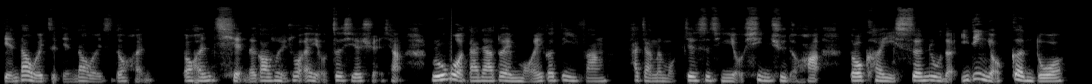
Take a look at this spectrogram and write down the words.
点到为止，点到为止，都很都很浅的告诉你说，哎，有这些选项。如果大家对某一个地方他讲的某件事情有兴趣的话，都可以深入的，一定有更多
